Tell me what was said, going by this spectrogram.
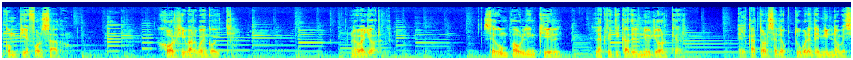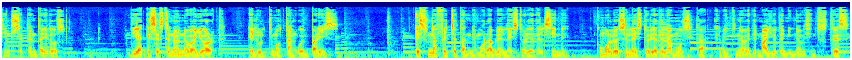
con pie forzado. Jorge Ibargüengoitia. Nueva York. Según Pauline Kiel, la crítica del New Yorker, el 14 de octubre de 1972, día que se estrenó en Nueva York El último tango en París, es una fecha tan memorable en la historia del cine como lo es en la historia de la música el 29 de mayo de 1913,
